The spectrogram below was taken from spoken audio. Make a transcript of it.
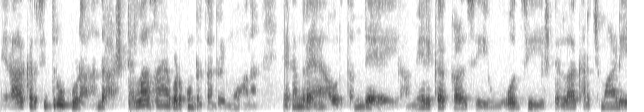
ನಿರಾಕರಿಸಿದ್ರೂ ಕೂಡ, ಅಂದ್ರೆ ಅಷ್ಟೆಲ್ಲ ಸಹಾಯ ಪಡ್ಕೊಂಡಿರ್ತಾನ್ರಿ ಮೋಹನ. ಯಾಕಂದ್ರೆ ಅವ್ರ ತಂದೆ ಅಮೇರಿಕಾ ಕಳಿಸಿ, ಓದಿಸಿ, ಇಷ್ಟೆಲ್ಲ ಖರ್ಚು ಮಾಡಿ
